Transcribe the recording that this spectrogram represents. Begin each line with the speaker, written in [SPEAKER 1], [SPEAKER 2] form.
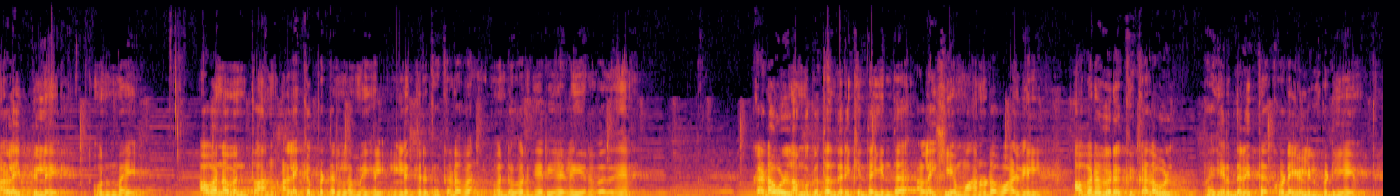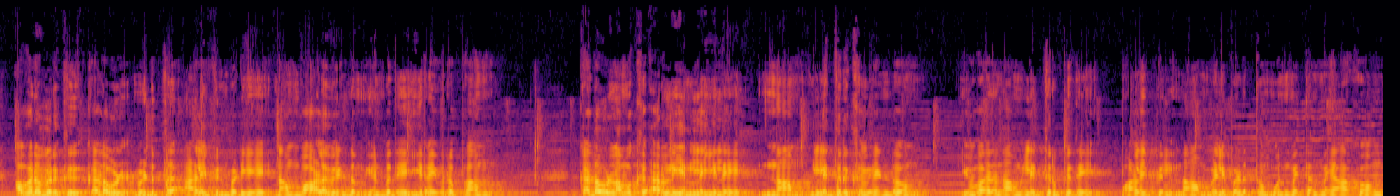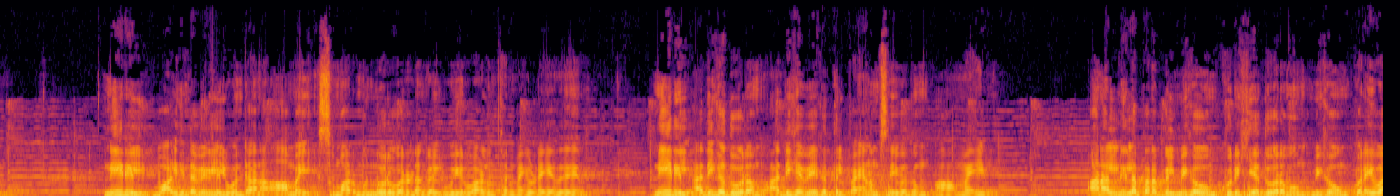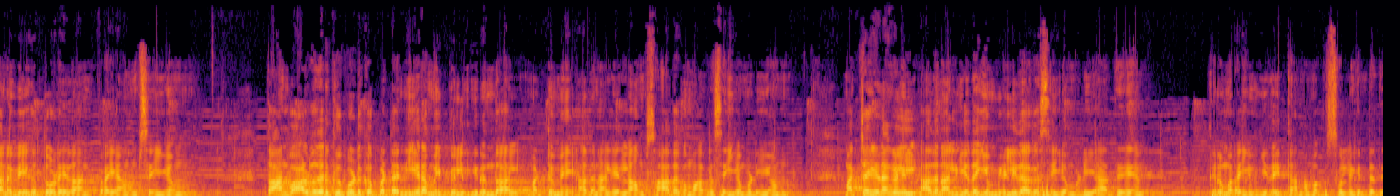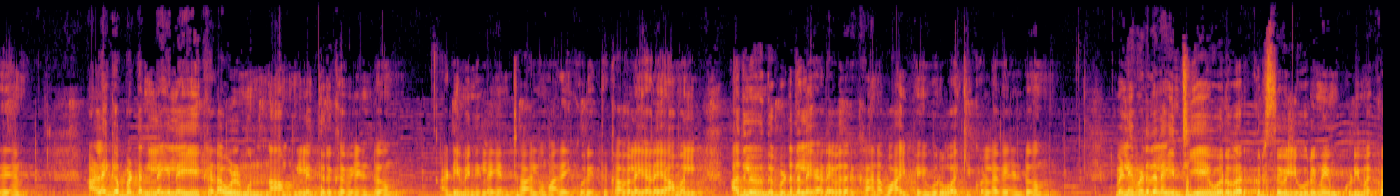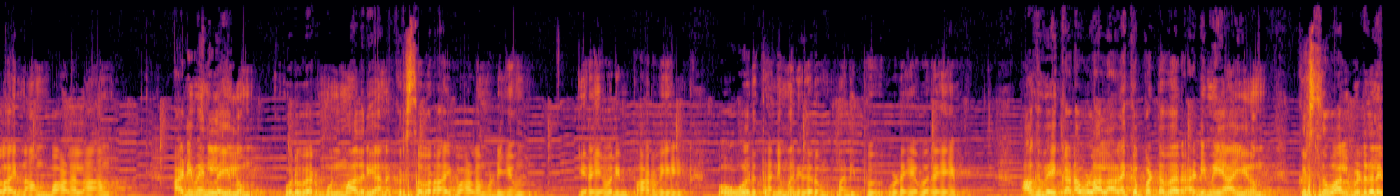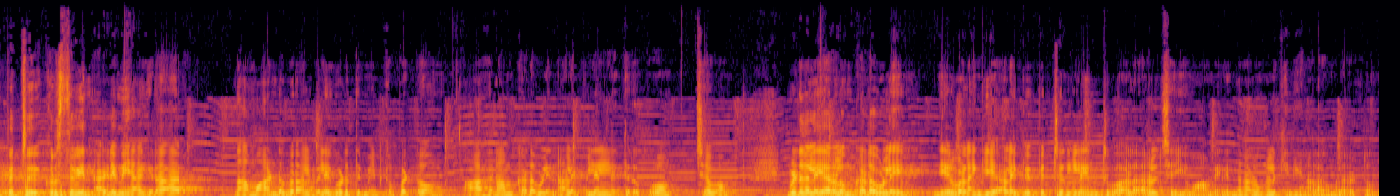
[SPEAKER 1] அழைப்பிலே உண்மை. அவன் அவன் தான் அழைக்கப்பட்ட நிலைமையில் நிலைத்திருக்க கடவன் ஒன்று ஒரு ஏழு இருபது. கடவுள் நமக்கு தந்திருக்கின்ற இந்த அழகிய மானுட வாழ்வில் அவரவருக்கு கடவுள் பகிர்ந்தளித்த கொடைகளின்படியே அவரவருக்கு கடவுள் விடுத்த அழைப்பின்படியே நாம் வாழ வேண்டும் என்பதே இறை விருப்பம். கடவுள் நமக்கு அருளிய நிலையிலே நாம் நிலைத்திருக்க வேண்டும். இவ்வாறு நாம் நிலைத்திருப்பதே அழைப்பில் நாம் வெளிப்படுத்தும் உண்மைத்தன்மையாகும். நீரில் வாழ்கின்றவைகளில் ஒன்றான ஆமை சுமார் முன்னூறு வருடங்கள் உயிர் வாழும் தன்மையுடையது. நீரில் அதிக தூரம் அதிக வேகத்தில் பயணம் செய்வதும் ஆமை. ஆனால் நிலப்பரப்பில் மிகவும் குறுகிய தூரமும் மிகவும் குறைவான வேகத்தோடே தான் பிரயாணம் செய்யும். தான் வாழ்வதற்கு கொடுக்கப்பட்ட நீர் அமைப்பில் இருந்தால் மட்டுமே அதனால் எல்லாம் சாதகமாக செய்ய முடியும். மற்ற இடங்களில் அதனால் எதையும் எளிதாக செய்ய முடியாது. திருமறையும் இதைத்தான் நமக்கு சொல்லுகின்றது. அழைக்கப்பட்ட நிலையிலேயே கடவுள் முன் நாம் நிலைத்திருக்க வேண்டும். அடிமை நிலை என்றாலும் அதை குறித்து கவலையடையாமல் அதிலிருந்து விடுதலை அடைவதற்கான வாய்ப்பை உருவாக்கி கொள்ள வேண்டும். வெளிவிடுதலையின்றியே ஒருவர் கிறிஸ்துவில் உரிமை குடிமக்களாய் நாம் வாழலாம். அடிமை நிலையிலும் ஒருவர் முன்மாதிரியான கிறிஸ்தவராய் வாழ முடியும். இறையவரின் பார்வையில் ஒவ்வொரு தனி மனிதரும் மதிப்பு உடையவரே. ஆகவே கடவுளால் அழைக்கப்பட்டவர் அடிமையாயினும் கிறிஸ்துவால் விடுதலை பெற்று கிறிஸ்துவின் அடிமையாகிறார். நாம் ஆண்டவரால் விலை கொடுத்து மீட்கப்பட்டோம். ஆக நாம் கடவுளின் அழைப்பில் நிலைத்திருப்போம். ஜெபம். விடுதலை அருளும் கடவுளே நீர் வழங்கி அழைப்பை பெற்று நிலை நின்று வாழ அருள் செய்யும் ஆமீன் இந்த நாள் உங்களுக்கு இனிய நாளாக மலரட்டும்.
